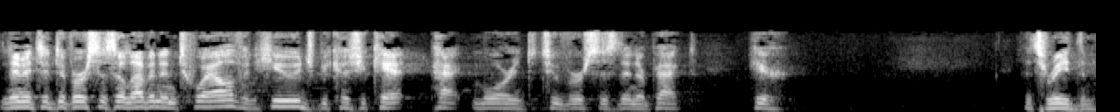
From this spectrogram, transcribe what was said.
Limited to verses 11 and 12 and huge because you can't pack more into two verses than are packed here. Let's read them.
